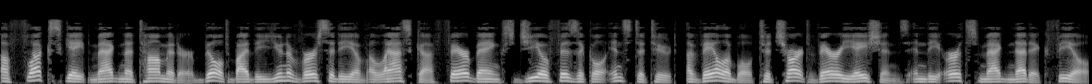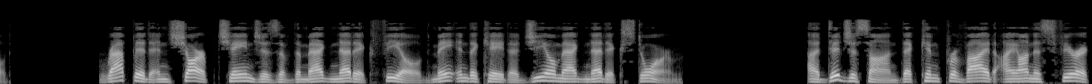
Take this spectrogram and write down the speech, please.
a Fluxgate magnetometer built by the University of Alaska Fairbanks Geophysical Institute, available to chart variations in the Earth's magnetic field. Rapid and sharp changes of the magnetic field may indicate a geomagnetic storm. A digisonde that can provide ionospheric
